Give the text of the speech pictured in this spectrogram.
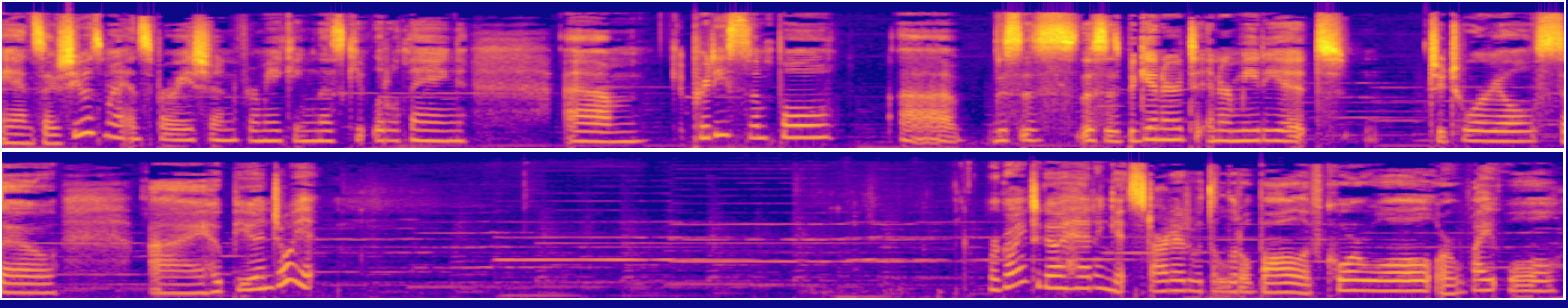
and so she was my inspiration for making this cute little thing. Um, pretty simple. Uh, this is this is beginner to intermediate tutorial, so I hope you enjoy it. We're going to go ahead and get started with a little ball of core wool or white wool,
